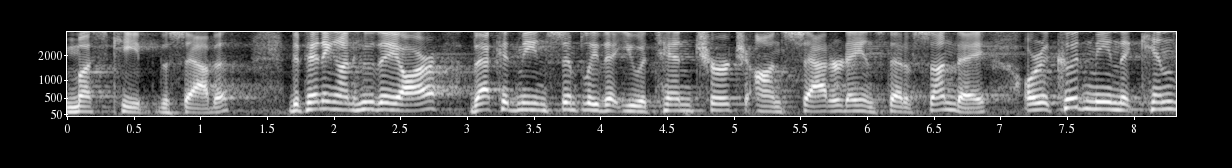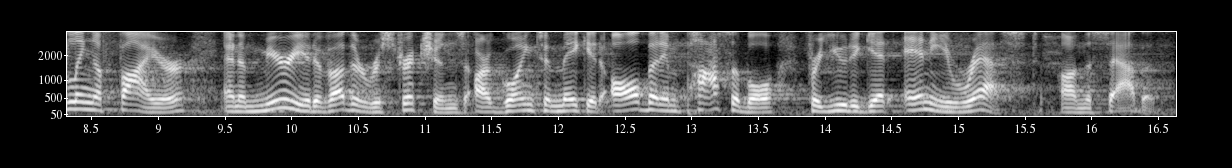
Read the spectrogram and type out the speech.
must keep the Sabbath. Depending on who they are, that could mean simply that you attend church on Saturday instead of Sunday, or it could mean that kindling a fire and a myriad of other restrictions are going to make it all but impossible for you to get any rest on the Sabbath.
